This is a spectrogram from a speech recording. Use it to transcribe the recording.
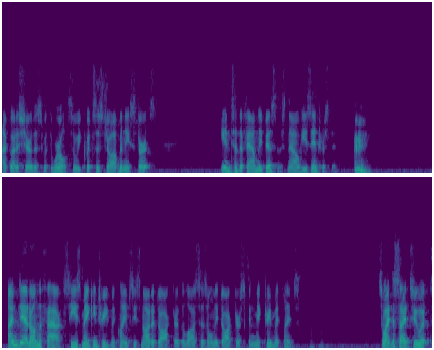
I've got to share this with the world. So he quits his job and he starts into the family business. Now he's interested. I'm dead on the facts. He's making treatment claims. He's not a doctor. The law says only doctors can make treatment claims. Mm-hmm. So I decide to at-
